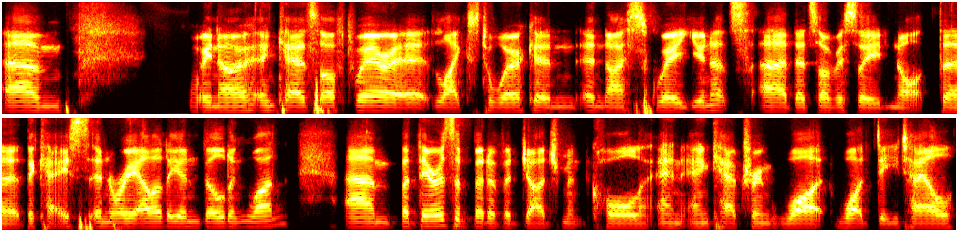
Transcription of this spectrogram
Um, we know in CAD software it likes to work in, in nice square units. Uh, that's obviously not the, the case in reality in building one. Um, but there is a bit of a judgment call and, and capturing what, what detail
